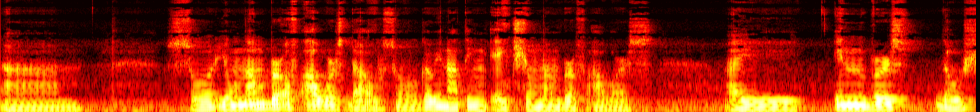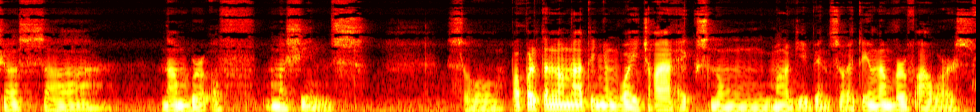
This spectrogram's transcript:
Um, so, yung number of hours daw, so gawin natin h yung number of hours, ay inverse daw siya sa number of machines. So, papalitan lang natin yung y tsaka x nung mga given. So, ito yung number of hours.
